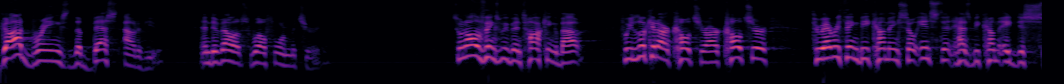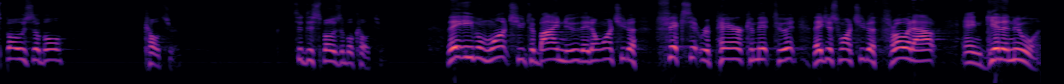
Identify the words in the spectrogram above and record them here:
God brings the best out of you and develops well formed maturity. So, in all the things we've been talking about, if we look at our culture, our culture, through everything becoming so instant, has become a disposable culture. It's a disposable culture. They even want you to buy new. They don't want you to fix it, repair, commit to it. They just want you to throw it out and get a new one.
